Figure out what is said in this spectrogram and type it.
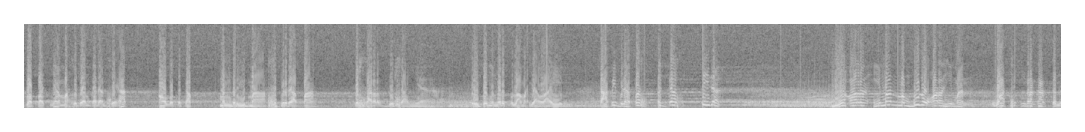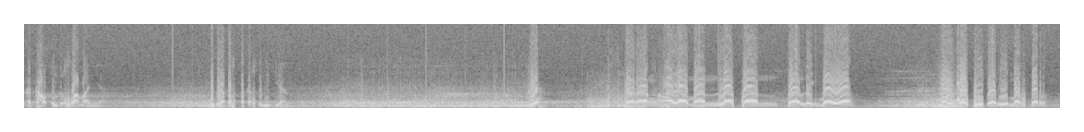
tobatnya masih dalam keadaan sehat Allah tetap menerima. Seberapa besar dosanya. Itu menurut ulama yang lain. Tapi berapa? Tegas? Tidak. Dia orang iman membunuh orang iman. Wajib neraka dan kekal untuk selamanya. Beberapa tegas demikian? Ya. Sekarang halaman 8 paling bawah. Mau kopi dari master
